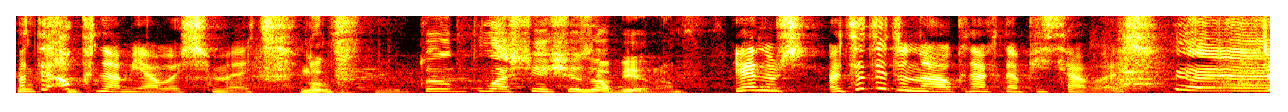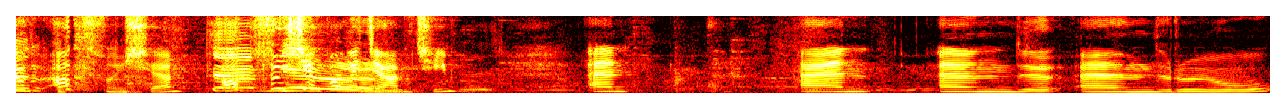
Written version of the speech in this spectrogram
a ty okna miałeś myć. No to właśnie się zabieram. Janusz, a co ty tu na oknach napisałeś? Eee, Tu, odsuń się. Odsuń się, powiedziałam ci. And, and, and, Andrew,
